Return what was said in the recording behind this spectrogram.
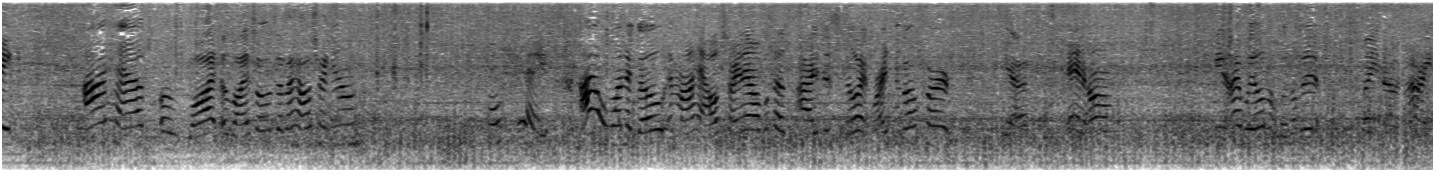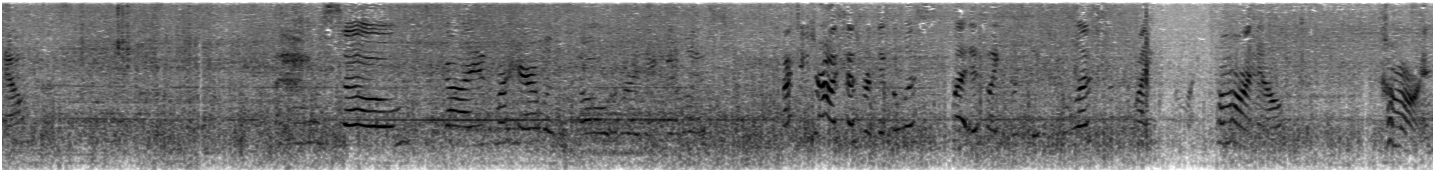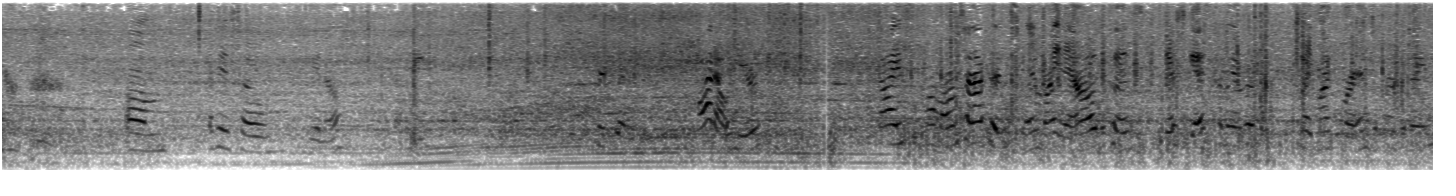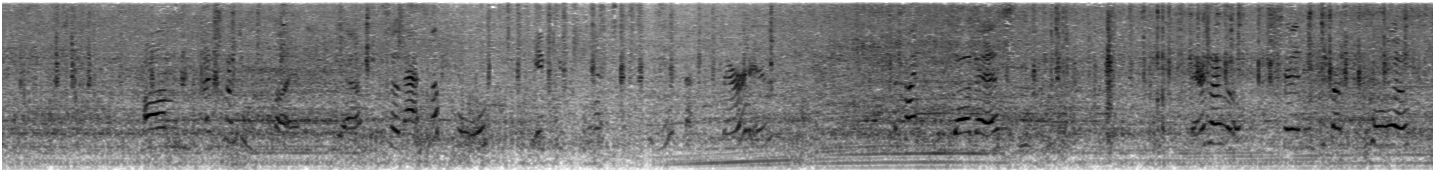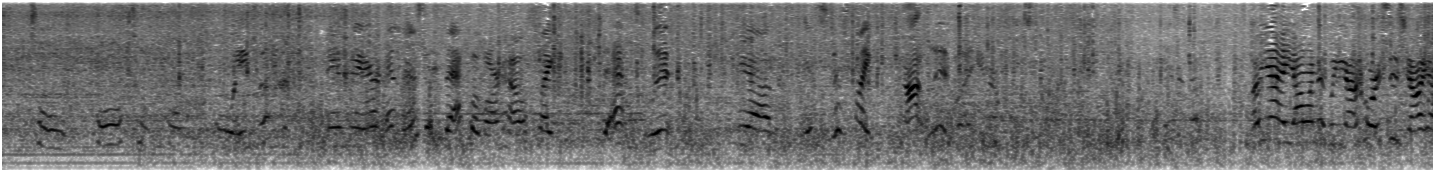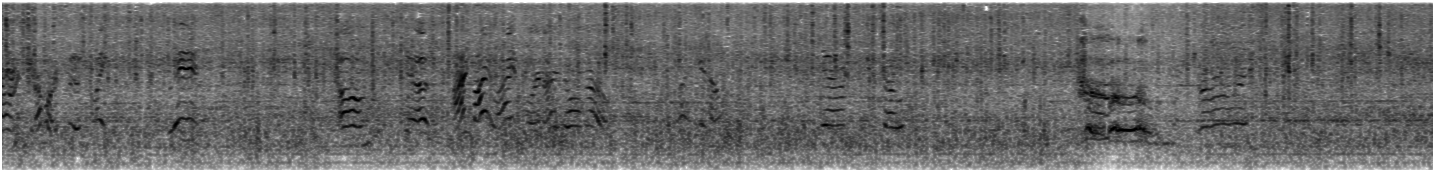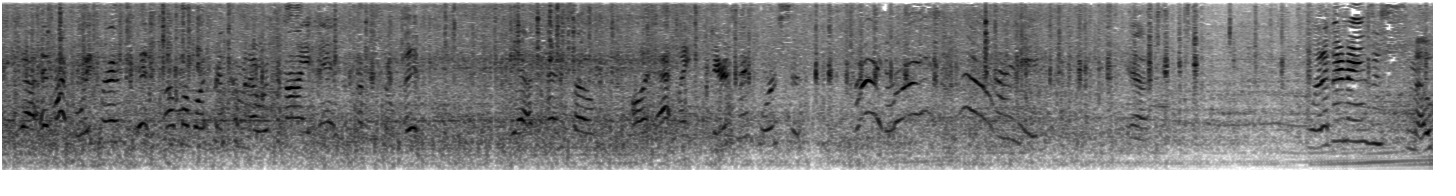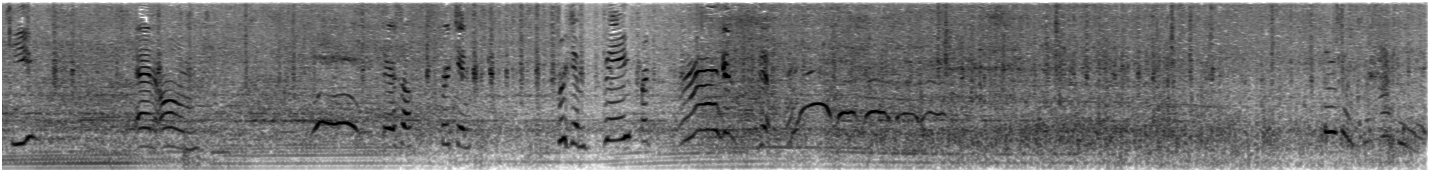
like I have a lot of iPhones at my house right now. Okay, I don't want to go in my house right now because I just feel like riding the golf cart. Yeah, and um, I mean I will in a little bit, but you know. as ridiculous, but it's like ridiculous. Like, I'm like, come on now. Come on. Um, okay, so, you know, freaking hot out here. Guys, my mom said I couldn't swim right now because there's guests coming over, like my friends and everything. Um, I just went to Yeah, so that's the pool. If you can't see it, there it is. It's like the best. There's our little shed. Got pool, pool, pool, pool, toys in there. And there's the back of our house. Like, that's lit. Yeah, it's just like not lit, but you know. Oh yeah, y'all want to, we got horses, y'all, y'all want to see our horses, like, lit. Um, yeah, I might ride one, I don't know. But, you know, yeah, so. Yeah, and my boyfriend, it, uh, my boyfriend's coming over tonight, and it's gonna be so lit. Yeah, and so, all that, like, there's my horses. Hi, guys! Hi! Yeah. One of their names is Smokey, and, um, there's a freaking, freaking bee, freaking. Mm, there's a rabbit.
